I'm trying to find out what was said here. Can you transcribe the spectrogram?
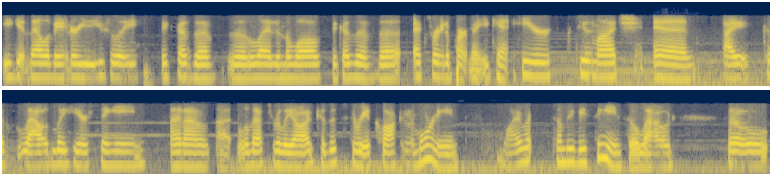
you get in the elevator, you usually because of the lead in the walls, because of the X-ray department, you can't hear too much, and I could loudly hear singing, and I thought, well, that's really odd because it's three o'clock in the morning. Why would somebody be singing so loud? So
